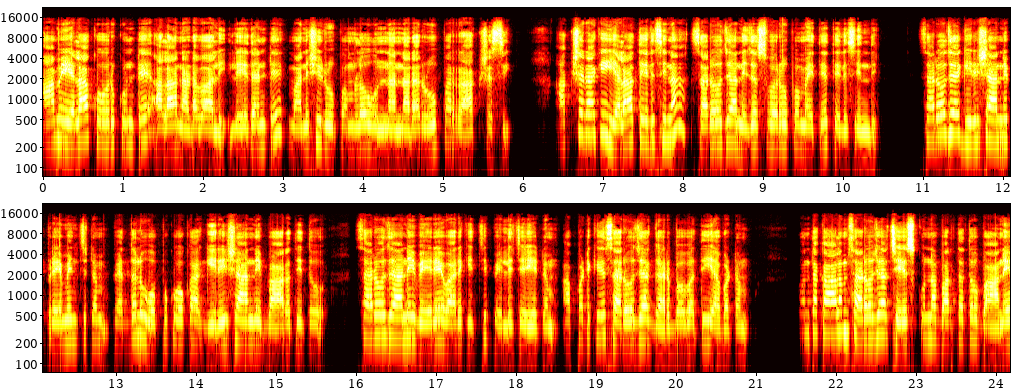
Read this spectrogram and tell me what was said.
ఆమె ఎలా కోరుకుంటే అలా నడవాలి. లేదంటే మనిషి రూపంలో ఉన్న నర రూప రాక్షసి. అక్షరకి ఎలా తెలిసినా సరోజ నిజస్వరూపమైతే తెలిసింది. సరోజ గిరీశాన్ని ప్రేమించటం పెద్దలు ఒప్పుకోక గిరీశాన్ని భారతితో సరోజాని వేరే వారికిచ్చి పెళ్ళి చేయటం. అప్పటికే సరోజ గర్భవతి అవ్వటం కొంతకాలం సరోజ చేసుకున్న భర్తతో బానే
